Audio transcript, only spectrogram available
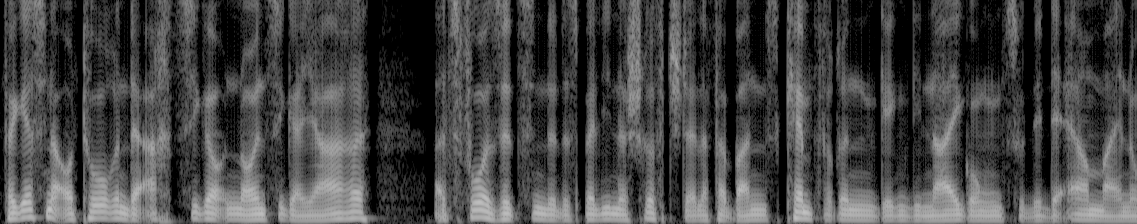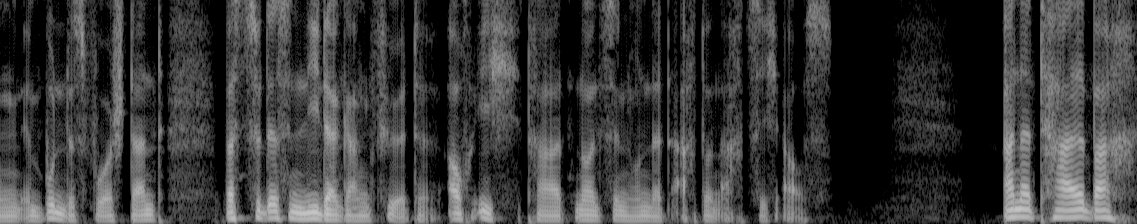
vergessene Autorin der 80er und 90er Jahre, als Vorsitzende des Berliner Schriftstellerverbands Kämpferin gegen die Neigungen zu DDR-Meinungen im Bundesvorstand, was zu dessen Niedergang führte. Auch ich trat 1988 aus. Anna Thalbach,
